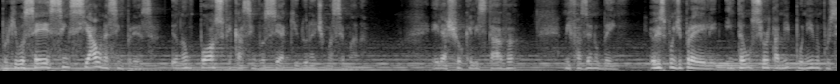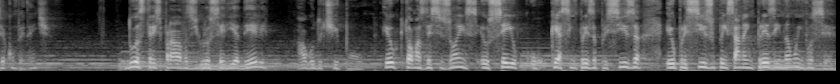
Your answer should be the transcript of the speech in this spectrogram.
porque você é essencial nessa empresa. Eu não posso ficar sem você aqui durante uma semana. Ele achou que ele estava me fazendo bem. Eu respondi para ele: então o senhor está me punindo por ser competente? Duas, três palavras de grosseria dele, algo do tipo: eu que tomo as decisões, eu sei o, o que essa empresa precisa, eu preciso pensar na empresa e não em você.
